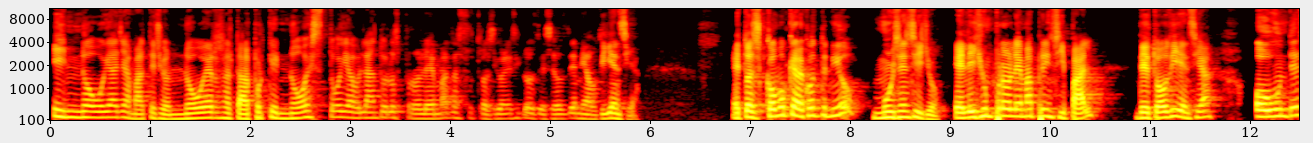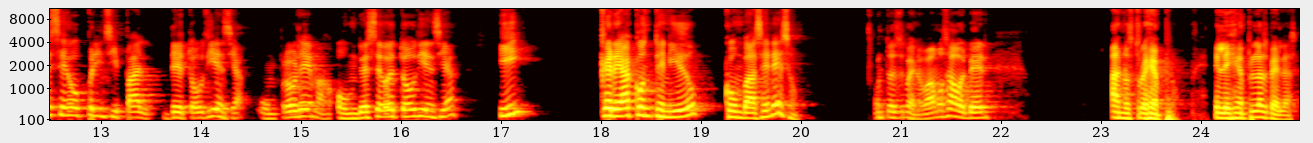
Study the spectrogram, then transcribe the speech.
y no voy a llamar atención, no voy a resaltar porque no estoy hablando de los problemas, las frustraciones y los deseos de mi audiencia. Entonces, ¿cómo crear contenido? Muy sencillo. Elige un problema principal de tu audiencia o un deseo principal de tu audiencia, un problema o un deseo de tu audiencia y crea contenido con base en eso. Entonces, bueno, vamos a volver a nuestro ejemplo, el ejemplo de las velas.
